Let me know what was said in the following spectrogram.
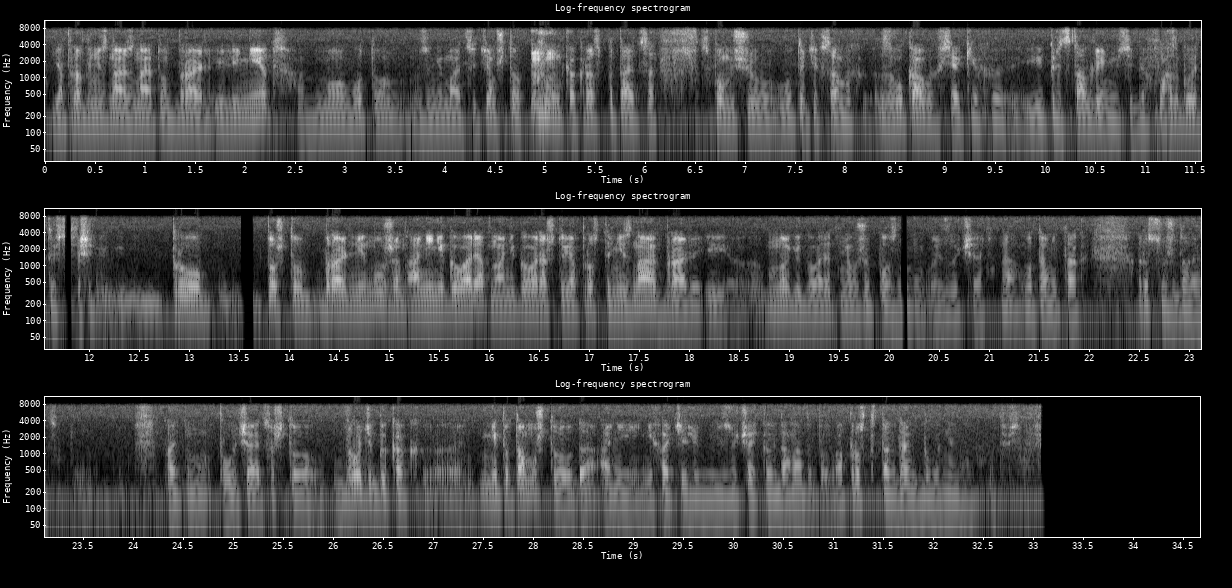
Я, правда, не знаю, знает он Брайль или нет, но вот он занимается тем, что как раз пытается с помощью вот этих самых звуковых всяких э, и представлений у себя в мозгу это все. Про то, что Брайль не нужен, они не говорят, но они говорят, что я просто не знаю Брайля, и э, многие говорят, мне уже поздно его изучать. Да? Вот они так рассуждают. Поэтому получается, что вроде бы как э, не потому, что да, они не хотели его изучать, когда надо было, а просто тогда им было не надо. Вот и все.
